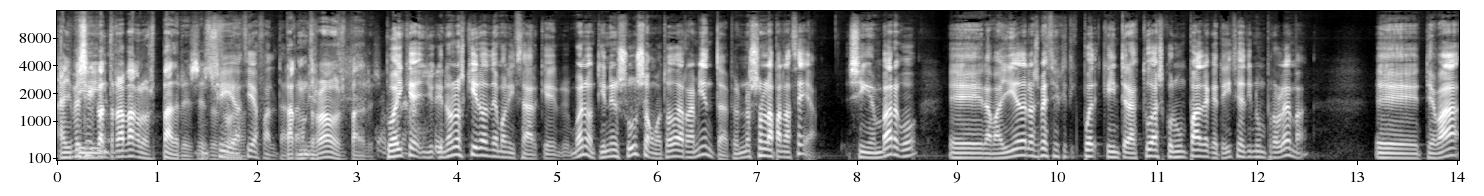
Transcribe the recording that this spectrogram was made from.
Hay veces y- que controlaban a los padres. Eso Sí, hacía falta Para también. controlar a los padres. Tú hay que, yo que no los quiero demonizar, que bueno, tienen su uso como toda herramienta, pero no son la panacea. Sin embargo, eh, la mayoría de las veces que, te- que interactúas con un padre que te dice que tiene un problema, eh, te, va,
